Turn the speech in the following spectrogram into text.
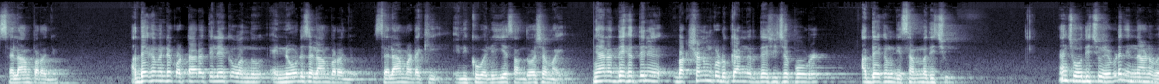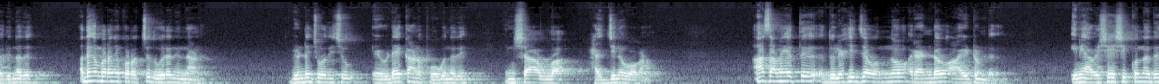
സലാം പറഞ്ഞു. അദ്ദേഹം എന്റെ കൊട്ടാരത്തിലേക്ക് വന്നു. എന്നോട് സലാം പറഞ്ഞു. സലാം അടക്കി. എനിക്ക് വലിയ സന്തോഷമായി. ഞാൻ അദ്ദേഹത്തിന് ഭക്ഷണം കൊടുക്കാൻ നിർദ്ദേശിച്ചപ്പോൾ അദ്ദേഹം വിസമ്മതിച്ചു. ഞാൻ ചോദിച്ചു എവിടെ നിന്നാണ് വരുന്നത്? അദ്ദേഹം പറഞ്ഞു കുറച്ച് ദൂരെ നിന്നാണ്. വീണ്ടും ചോദിച്ചു എവിടേക്കാണ് പോകുന്നത്? ഇൻഷാ അള്ളാ ഹജ്ജിന് പോകണം. ആ സമയത്ത് ദുലഹിജ ഒന്നോ രണ്ടോ ആയിട്ടുണ്ട്. ഇനി അവശേഷിക്കുന്നത്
